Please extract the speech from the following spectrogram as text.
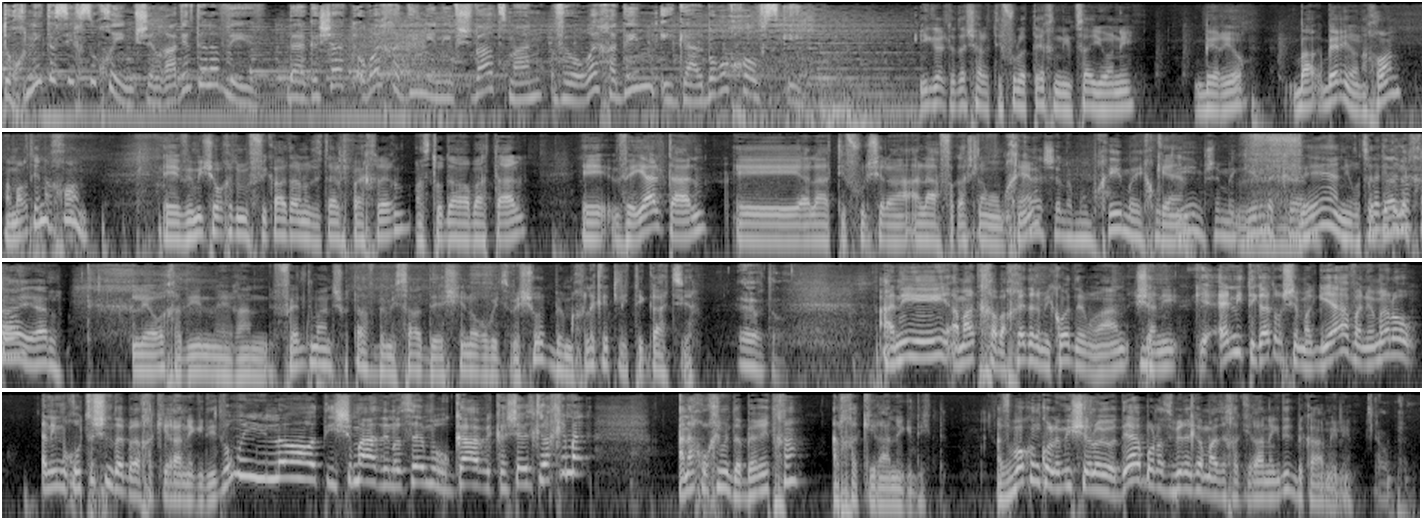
תוכנית הסכסוכים של רדיו תל אביב, בהגשת עורך הדין יניב שוורצמן ועורך הדין יגאל בורוכובסקי. יגאל, אתה יודע שעל התפעול הטכני נמצא יוני בריו? בר, בריו, נכון? אמרתי נכון. אה, ומי שעורכת ומפיקה אותנו זה טל פייכלר, אז תודה רבה טל. אה, ואייל טל, אה, על התפעול של, ה- על ההפקה של המומחים. של המומחים האיכותיים שמגיעים לכאן. ואני רוצה להגיד תודה לך. אייל. לעורך הדין רן פלדמן, שותף במשרד שין הורוביץ ושות' במחלקת ליטיגציה. ערב טוב. אני אמרתי לך בחדר מקודם רן, שאני, אין ליטיגטור שמגיע ואני אומר לו, אני רוצה שנדבר על חקירה נגדית, והוא אומר לי לא, תשמע זה נושא מורכב וקשה, וזה כאילו הכי. אנחנו הולכים לדבר איתך על חקירה נגדית. אז בוא קודם כל למי שלא יודע, בוא נסביר רגע מה זה חקירה נגדית בכמה מילים. אוקיי.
